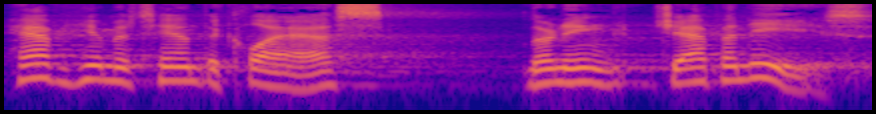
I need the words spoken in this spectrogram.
have him attend the class learning Japanese.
